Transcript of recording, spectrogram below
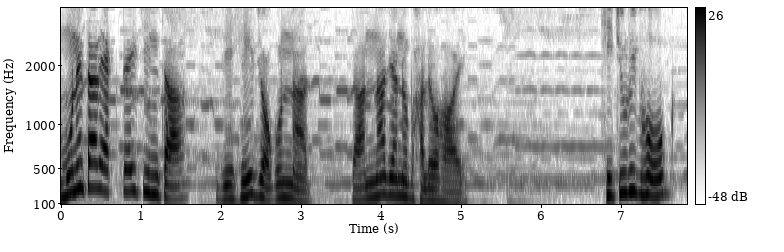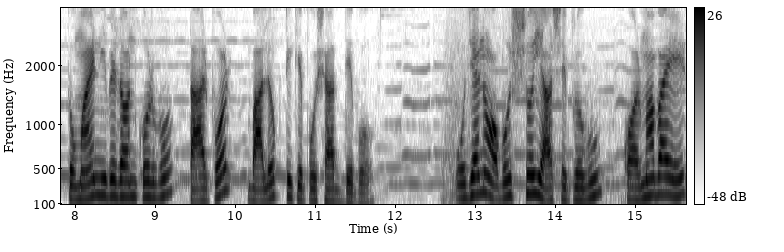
মনে তার একটাই চিন্তা যে, হে জগন্নাথ, রান্না যেন ভালো হয়। খিচুড়ি ভোগ তোমায় নিবেদন করব, তারপর বালকটিকে প্রসাদ দেব। ও যেন অবশ্যই আসে প্রভু, কর্মাবায়ের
